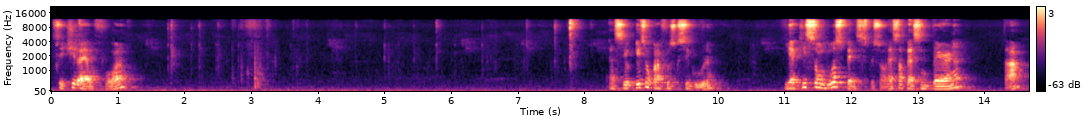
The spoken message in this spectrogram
Você tira ela fora. Esse, esse é o parafuso que segura. E aqui são duas peças, pessoal. Essa peça interna, tá?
